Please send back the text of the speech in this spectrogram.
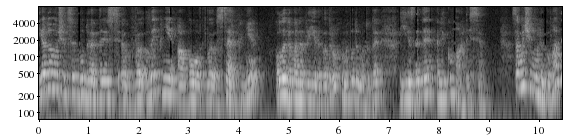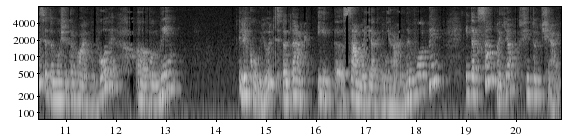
Я думаю, що це буде десь в липні або в серпні, коли до мене приїде подруг, ми будемо туди їздити лікуватися. Саме чому лікуватися? Тому що термальні води вони лікують е, так і е, саме як мінеральні води, і так само як фіточай.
